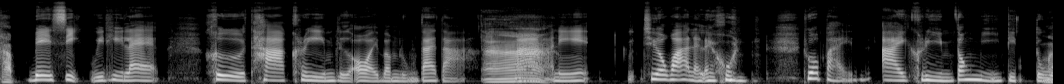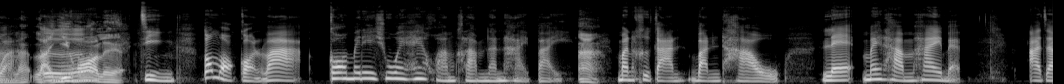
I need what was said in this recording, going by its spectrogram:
ครับเบสิกวิธีแรก คือทาครีมหรือออยล์บำรุงใต้ตาอ่าอ่าอันนี้ เชื่อว่าหลาย ๆ คน ทั่วไปไอครีมต้องมีติดตัวมาแล้วหลายยี่ห้อเลยอะจริง ต้องบอกก่อนว่าก็ไม่ได้ช่วยให้ความคล้ำนั้นหายไปอ่ามันคือการบรรเทา และไม่ทำให้แบบอาจจะ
